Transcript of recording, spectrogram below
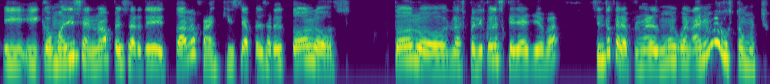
Y, y como dicen, ¿no? A pesar de toda la franquicia, a pesar de todos los, todas las películas que ella lleva, siento que la primera es muy buena. A mí me gustó mucho.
